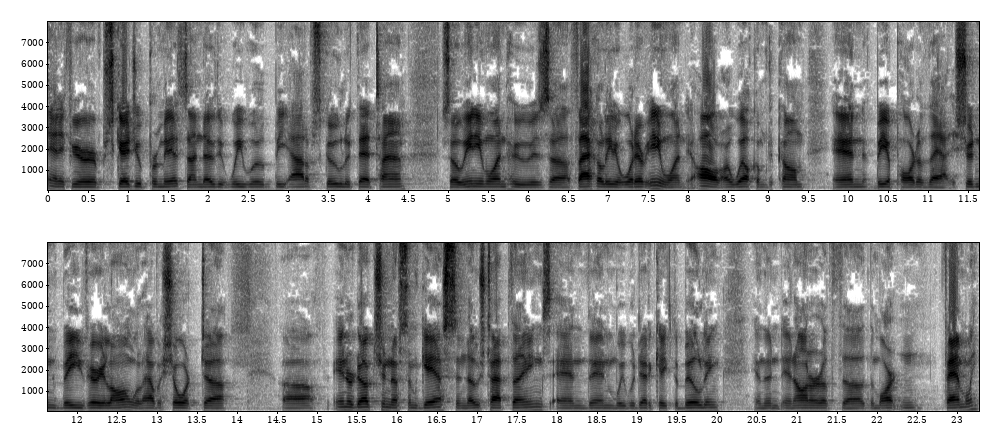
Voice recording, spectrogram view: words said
And if your schedule permits, I know that we will be out of school at that time. So anyone who is uh, faculty or whatever, anyone, all are welcome to come and be a part of that. It shouldn't be very long. We'll have a short uh, uh, introduction of some guests and those type things, and then we will dedicate the building in, the, in honor of the, the Martin family.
